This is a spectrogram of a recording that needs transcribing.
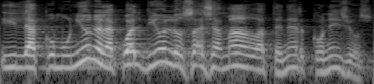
y la comunión a la cual Dios los ha llamado a tener con ellos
